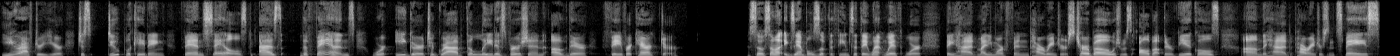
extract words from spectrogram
year after year, just duplicating fan sales as the fans were eager to grab the latest version of their favorite character. So, some examples of the themes that they went with were they had Mighty Morphin Power Rangers Turbo, which was all about their vehicles. Um, they had the Power Rangers in Space,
